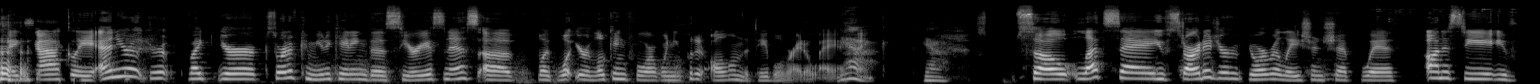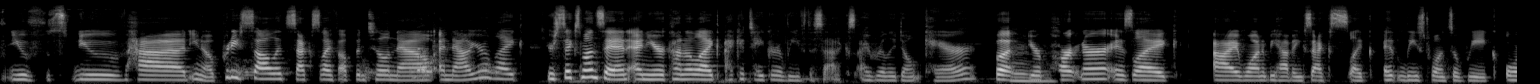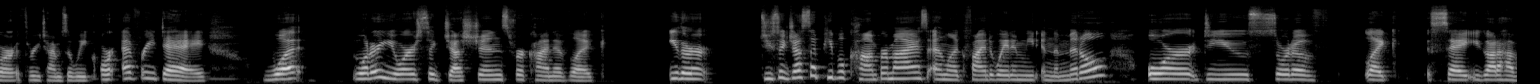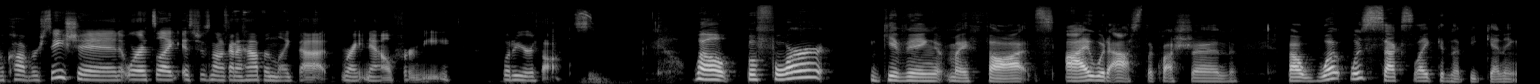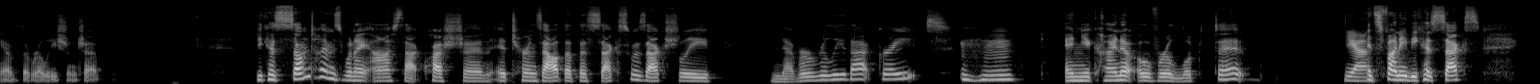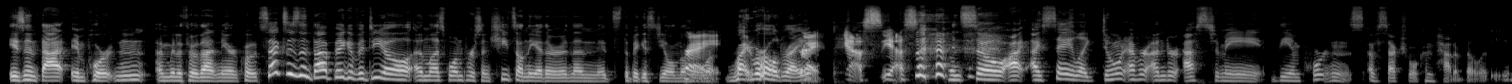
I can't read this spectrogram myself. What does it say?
exactly and you're you're like you're sort of communicating the seriousness of like what you're looking for when you put it all on the table right away I yeah think. yeah so let's say you've started your your relationship with honesty you've you've you've had you know pretty solid sex life up until now and now you're like you're six months in and you're kind of like i could take or leave the sex. I really don't care. But your Mm. partner is like i want to be having sex like at least once a week or three times a week or every day. What what are your suggestions for kind of like either do you suggest that people compromise and like find a way to meet in the middle or do you sort of like say you got to have a conversation or it's like it's just not going to happen like that right now for me what are your thoughts Well, before giving my thoughts, I would ask the question about what was sex like in the beginning of the relationship? Because sometimes when I ask that question, it turns out that the sex was actually never really that great mm-hmm and you kind of overlooked it. Yeah It's funny because sex isn't that important. I'm going to throw that in air quotes. Sex isn't that big of a deal unless one person cheats on the other and then it's the biggest deal in the whole Right. wor- wide world, right? right yes yes and so I, I say like don't ever underestimate the importance of sexual compatibility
